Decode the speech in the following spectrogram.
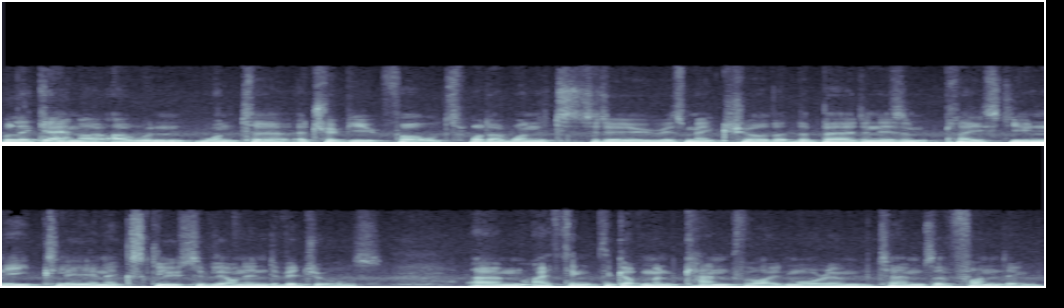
Well, again, I, I wouldn't want to attribute fault. What I wanted to do is make sure that the burden isn't placed uniquely and exclusively on individuals. Um, I think the government can provide more in terms of funding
